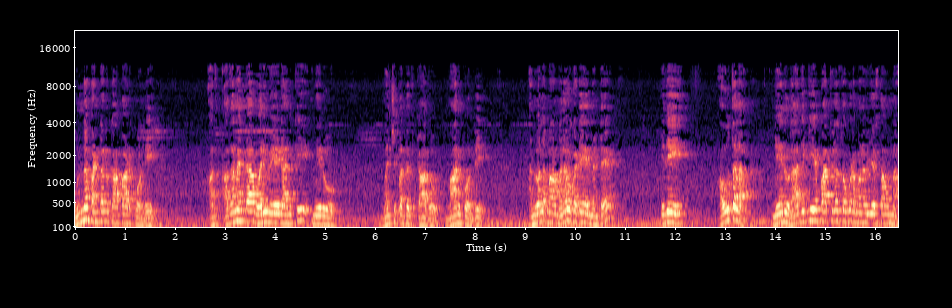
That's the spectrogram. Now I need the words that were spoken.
ఉన్న పంటను కాపాడుకోండి. అదనంగా వరి వేయడానికి మీరు మంచి పద్ధతి కాదు మానుకోండి. అందువల్ల మా మనవి ఒకటే ఏంటంటే ఇది అవతల నేను రాజకీయ పార్టీలతో కూడా మనవి చేస్తా ఉన్నా.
